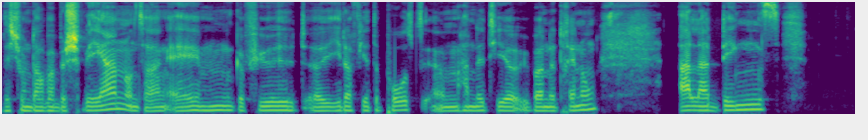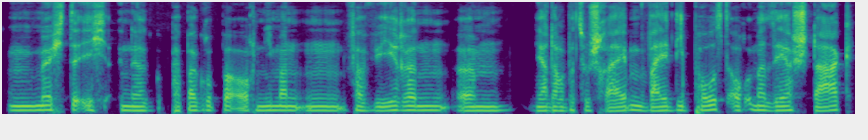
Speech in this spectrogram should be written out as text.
sich schon darüber beschweren und sagen, ey, hm, gefühlt äh, jeder vierte Post ähm, handelt hier über eine Trennung. Allerdings möchte ich in der Papa-Gruppe auch niemanden verwehren, ähm, ja, darüber zu schreiben, weil die Posts auch immer sehr stark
